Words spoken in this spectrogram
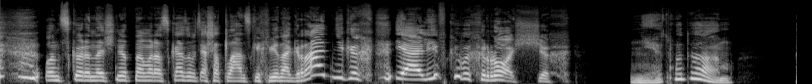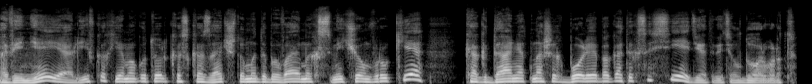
Он скоро начнет нам рассказывать о шотландских виноградниках и оливковых рощах». «Нет, мадам». О вине и оливках я могу только сказать, что мы добываем их с мечом в руке, как дань от наших более богатых соседей», — ответил Дорвард.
